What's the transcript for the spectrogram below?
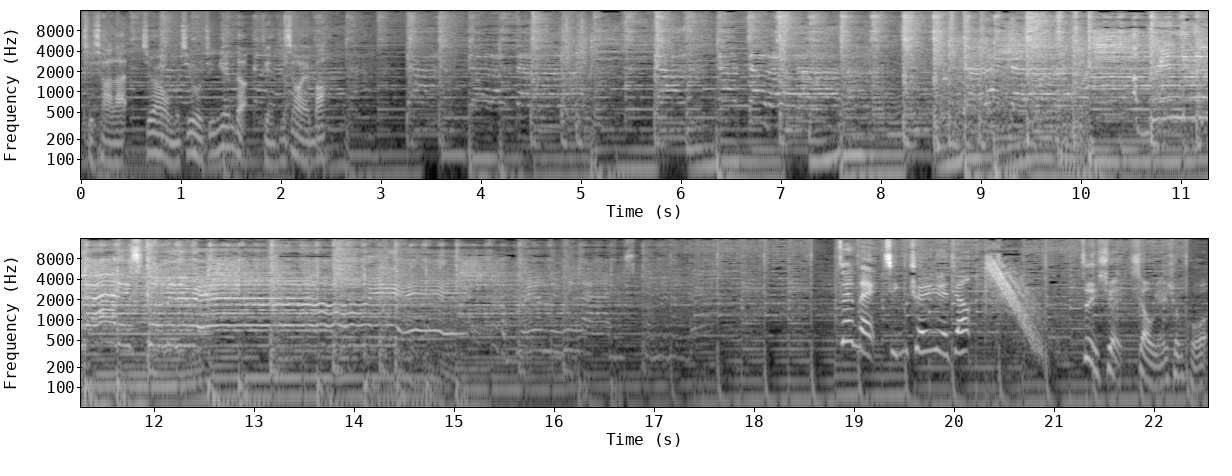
接下来就让我们进入今天的点击校园吧。青春乐章，最炫校园生活，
